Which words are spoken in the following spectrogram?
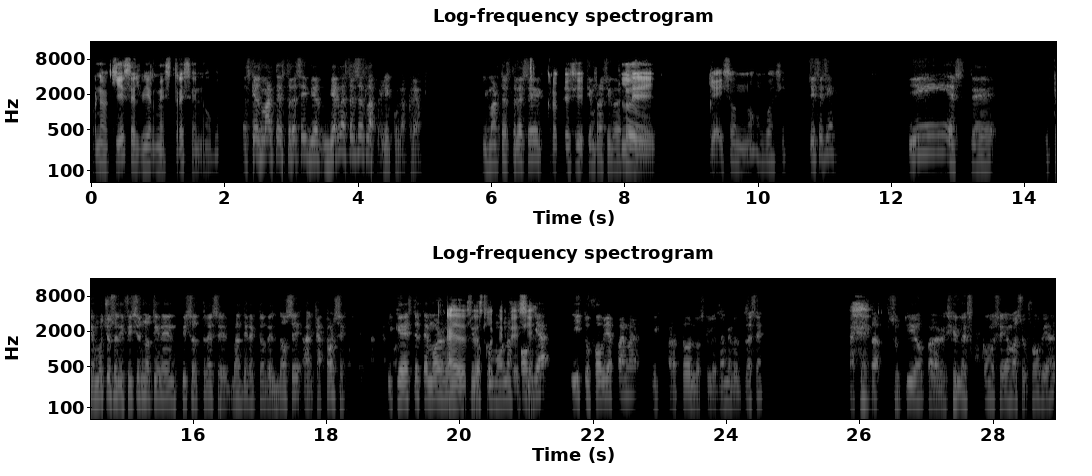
Bueno, aquí es el viernes 13, ¿no, güey? Es que es martes 13 y vier- viernes 13 es la película, creo. Y martes 13 Creo que sí. siempre ha sido... Lo de Jason, ¿no? Algo así. Sí, sí, sí. Y este, que muchos edificios no tienen piso 13, van directo del 12 al 14. Y que este temor es es como una fobia y tu fobia pana, y para todos los que les da miedo el 13, aquí está su tío para decirles cómo se llama su fobia.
